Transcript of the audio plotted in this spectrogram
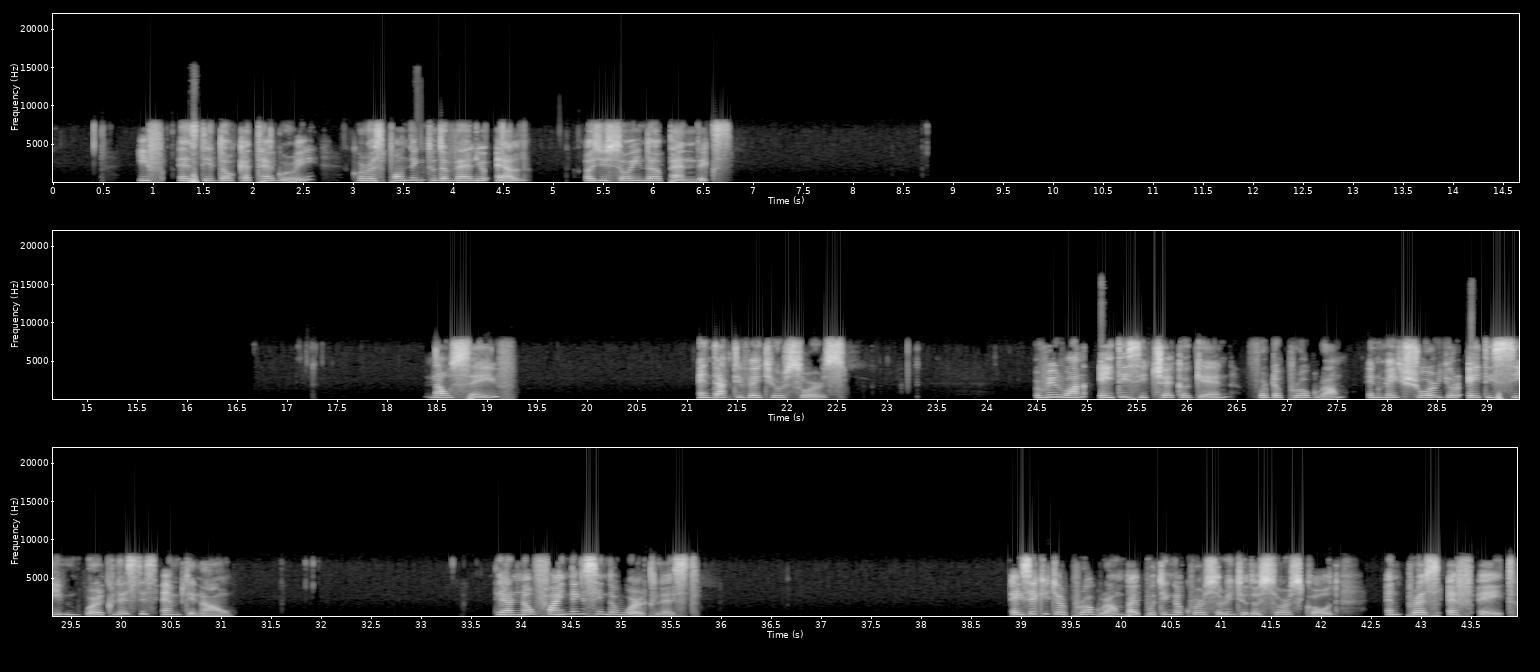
if SD doc category corresponding to the value L as you saw in the appendix. Now save and activate your source. Rerun ATC check again for the program and make sure your ATC work list is empty now. There are no findings in the work list. Execute your program by putting a cursor into the source code and press F8.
